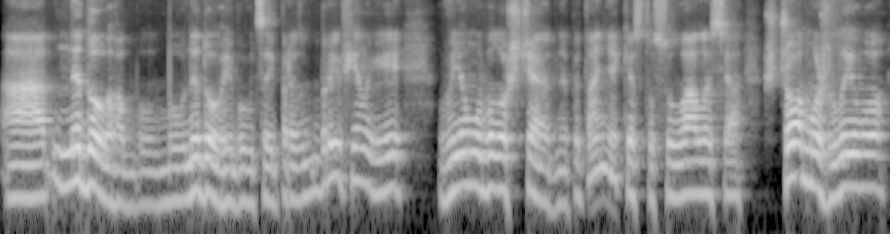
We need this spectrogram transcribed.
А недовго був, недовгий був цей прес-брифінг, і в ньому було ще одне питання, яке стосувалося, що можливо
